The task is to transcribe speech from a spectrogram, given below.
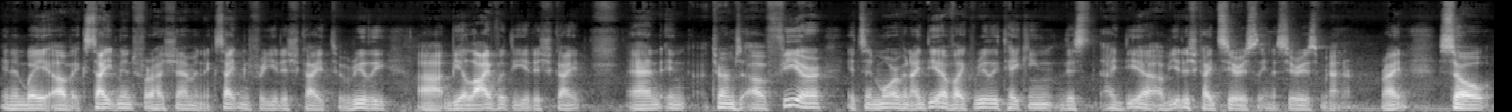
in a way of excitement for Hashem and excitement for Yiddishkeit, to really uh, be alive with the Yiddishkeit. And in terms of fear, it's more of an idea of like really taking this idea of Yiddishkeit seriously in a serious manner, right? So,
